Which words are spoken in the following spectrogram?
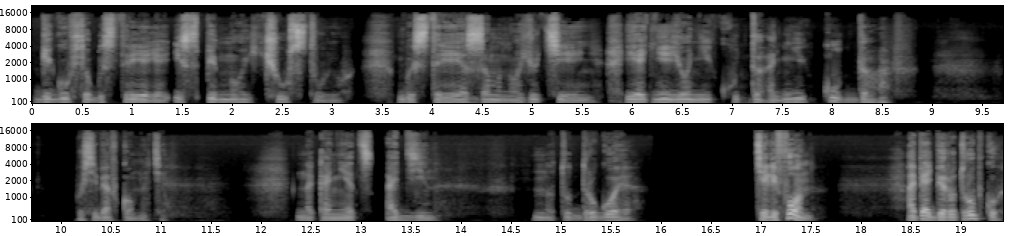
Бегу все быстрее и спиной чувствую. Быстрее за мною тень, и от нее никуда, никуда. У себя в комнате. Наконец, один. Но тут другое. Телефон. Опять беру трубку.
